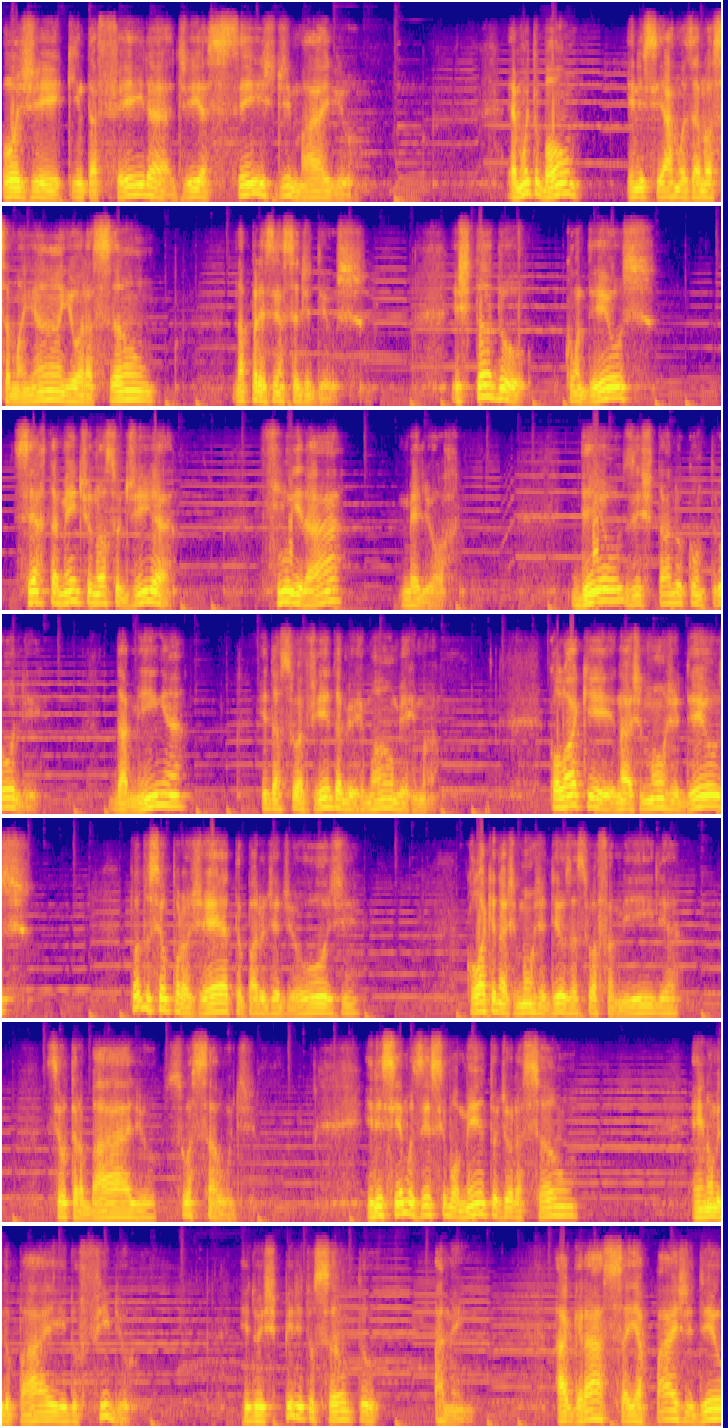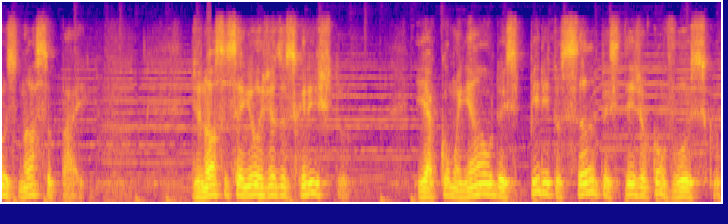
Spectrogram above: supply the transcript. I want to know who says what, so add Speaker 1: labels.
Speaker 1: Hoje, quinta-feira, dia 6 de maio. É muito bom iniciarmos a nossa manhã em oração na presença de Deus. Estando com Deus, certamente o nosso dia fluirá melhor. Deus está no controle da minha e da sua vida, meu irmão, minha irmã. Coloque nas mãos de Deus todo o seu projeto para o dia de hoje. Coloque nas mãos de Deus a sua família, seu trabalho, sua saúde. Iniciemos esse momento de oração em nome do Pai, do Filho e do Espírito Santo. Amém. A graça e a paz de Deus, nosso Pai, de nosso Senhor Jesus Cristo e a comunhão do Espírito Santo estejam convosco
